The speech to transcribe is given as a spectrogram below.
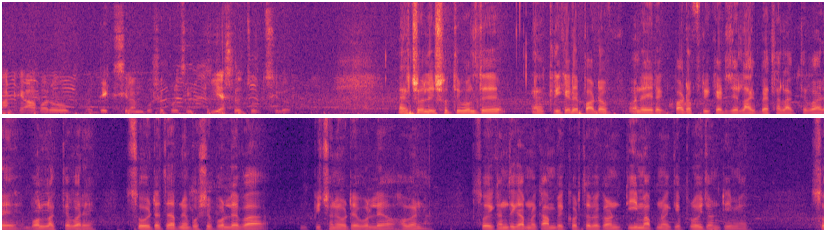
মাঠে আবারও দেখছিলাম বসে পড়েছেন। কি আসলে চলছিল? অ্যাকচুয়ালি সত্যি বলতে ক্রিকেটে পার্ট অফ মানে এটা পার্ট অফ ক্রিকেট যে লাগ ব্যথা লাগতে পারে বল লাগতে পারে সো ওইটাতে আপনি বসে পড়লে বা পিছনে উঠে পড়লে হবে না। সো ওইখান থেকে আপনার কামব্যাক করতে হবে কারণ টিম আপনাকে প্রয়োজন টিমের সো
